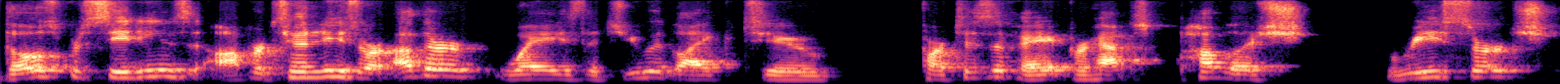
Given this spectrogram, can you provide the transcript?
Those proceedings, opportunities, or other ways that you would like to participate, perhaps publish research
